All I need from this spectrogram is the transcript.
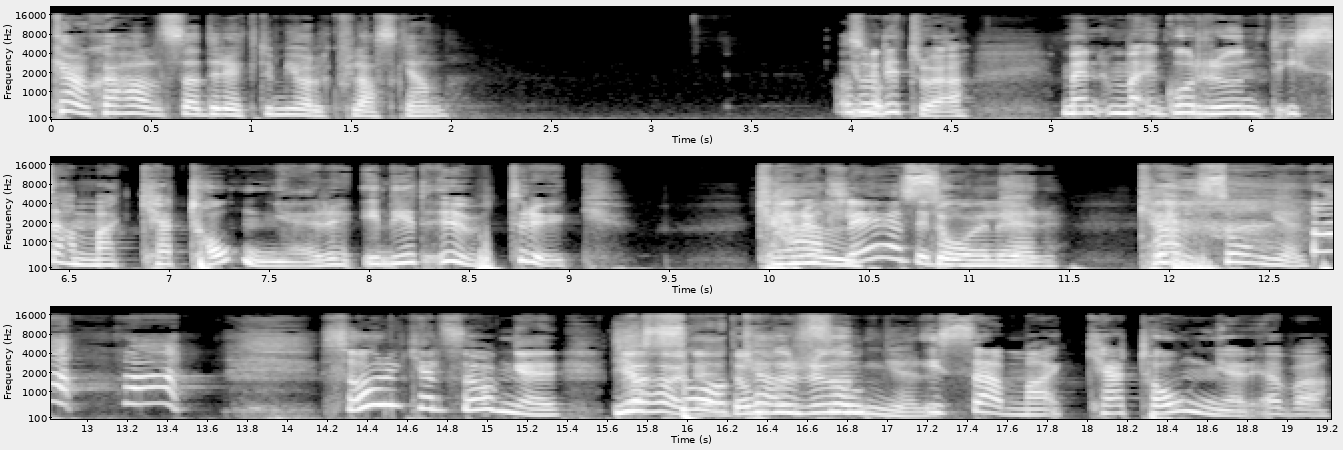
Kanske halsa direkt ur mjölkflaskan. Alltså, ja, men det tror jag. Men man går runt i samma kartonger, är det ett uttryck? Då eller? Kalsonger. Sa du kalsonger? Jag hörde, sa de kalsonger. går runt i samma kartonger. Jag bara,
